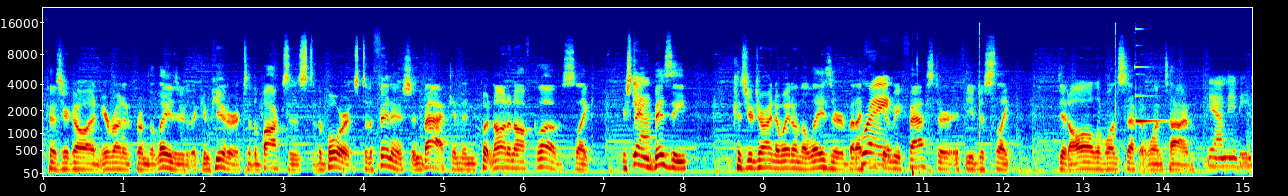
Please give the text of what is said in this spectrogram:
Because you're going, you're running from the laser to the computer to the boxes to the boards to the finish and back, and then putting on and off gloves. Like you're staying Yeah. busy because you're trying to wait on the laser, but I Right. think it'd be faster if you just like did all of one step at one time. Yeah, maybe.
